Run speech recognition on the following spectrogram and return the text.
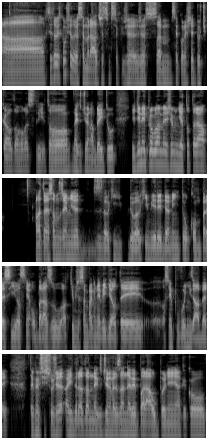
A chci to vyzkoušet, takže jsem rád, že jsem se, že, že jsem se konečně dočkal tohohle, toho Next Gen updateu. Jediný problém je, že mě to teda ale to je samozřejmě z velký, do velké míry daný tou kompresí vlastně obrazu a tím, že jsem pak neviděl ty vlastně původní záběry. Tak mi přišlo, že ani teda ta next gen verze nevypadá úplně nějak jako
